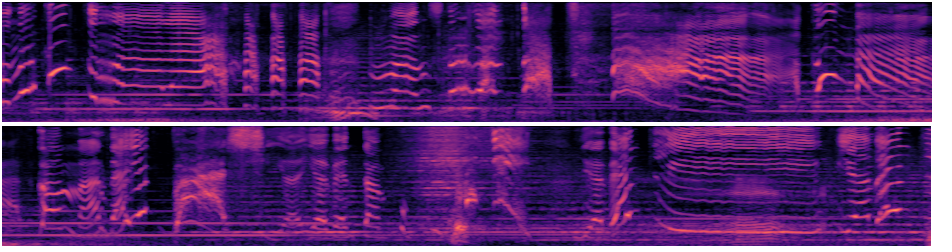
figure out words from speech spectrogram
onder controle. Monster Levent'ten Pukki. Pukki! Leventli! Leventli!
